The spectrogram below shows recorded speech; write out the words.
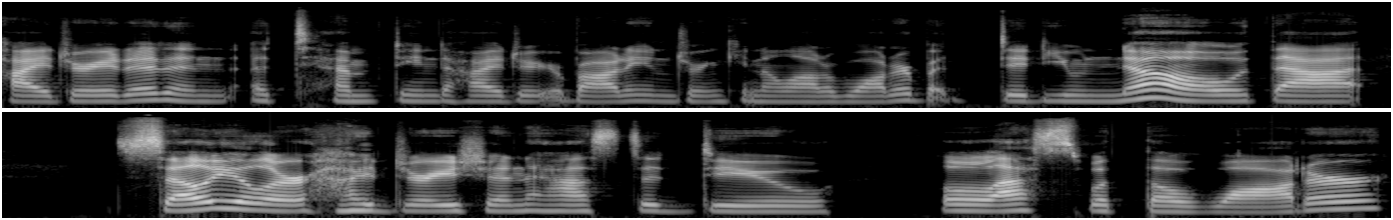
hydrated and attempting to hydrate your body and drinking a lot of water, but did you know that cellular hydration has to do less with the water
